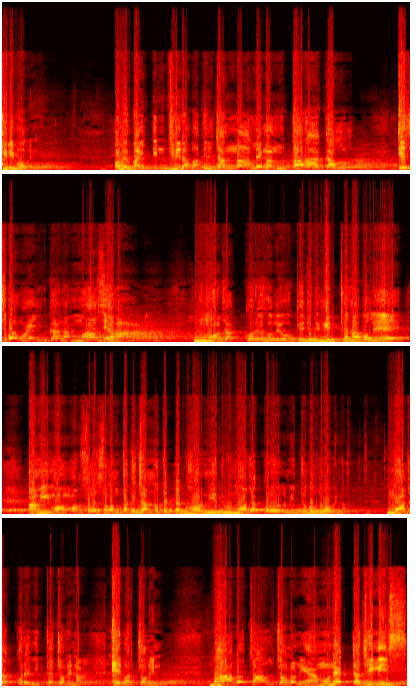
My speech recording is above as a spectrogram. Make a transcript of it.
তিনি বলেন, অবে বাইতিন ফিরাবাদিল জান্না লেমান তারাকাল কিসবা ওয়াইন কানা মাজেহা মজাক করে হলেও কেউ যদি মিথ্যা না বলে আমি মোহাম্মদ সাল্লাহ সাল্লাম তাকে জান্নাতে একটা ঘর নিয়ে দেব। মজাক করে হলে মিথ্যা বলতে পারবে না। মজাক করে মিথ্যা চলে না। এবার চলেন। ভালো চাল চলন এমন একটা জিনিস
